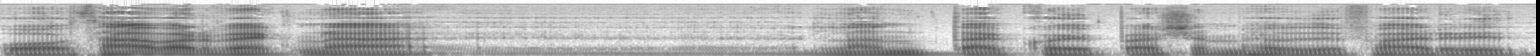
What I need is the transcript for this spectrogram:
Og það var vegna eh, landakaupa sem höfðu farið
